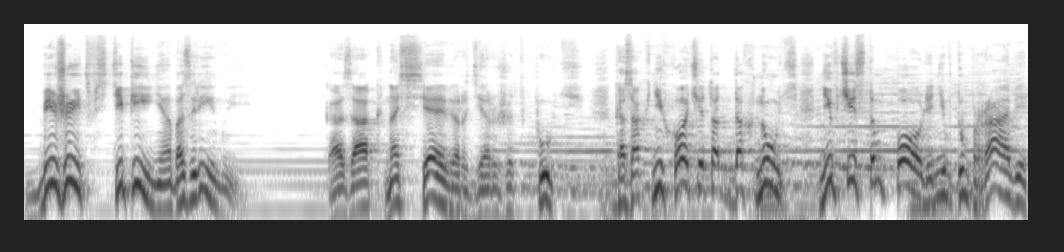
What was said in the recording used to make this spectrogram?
Бежит в степи необозримый? Казак на север держит путь. Казак не хочет отдохнуть Ни в чистом поле, ни в Дубраве,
